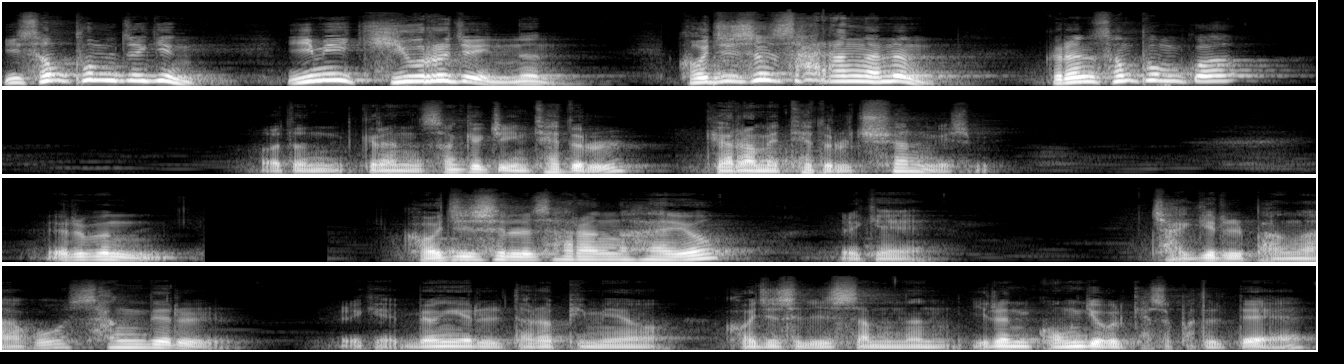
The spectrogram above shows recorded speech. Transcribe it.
이 성품적인 이미 기울어져 있는 거짓을 사랑하는 그런 성품과 어떤 그런 성격적인 태도를 결함의 태도를 취하는 것입니다. 여러분 거짓을 사랑하여 이렇게 자기를 방어하고 상대를 이렇게 명예를 더럽히며 거짓을 일삼는 이런 공격을 계속 받을 때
